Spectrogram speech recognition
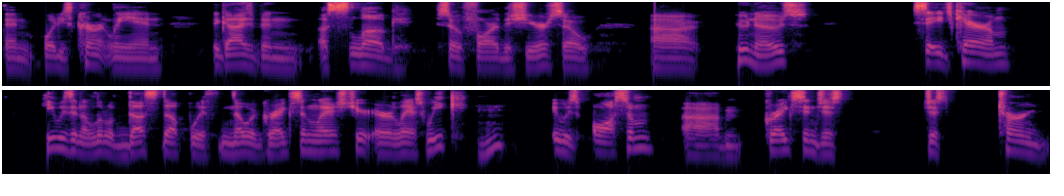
than what he's currently in. The guy's been a slug so far this year, so uh, who knows? Sage Karam, he was in a little dust up with Noah Gragson last year or last week. Mhm. It was awesome. Um, Gragson just just turned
